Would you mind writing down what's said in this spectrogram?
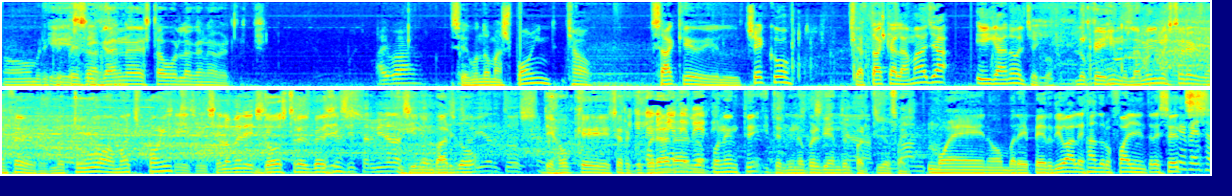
Hombre, qué Eh, si gana esta bola, gana Verdi. Ahí va. Segundo match point. Chao. Saque del checo. Se ataca la malla y ganó el checo. Lo que dijimos, la misma historia que con Federer. Lo tuvo a match point Sí, sí, se lo merece. dos, tres veces y sin embargo dejó que se recuperara el oponente y terminó perdiendo el partido falla. Bueno, hombre, perdió Alejandro Falla en tres sets.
